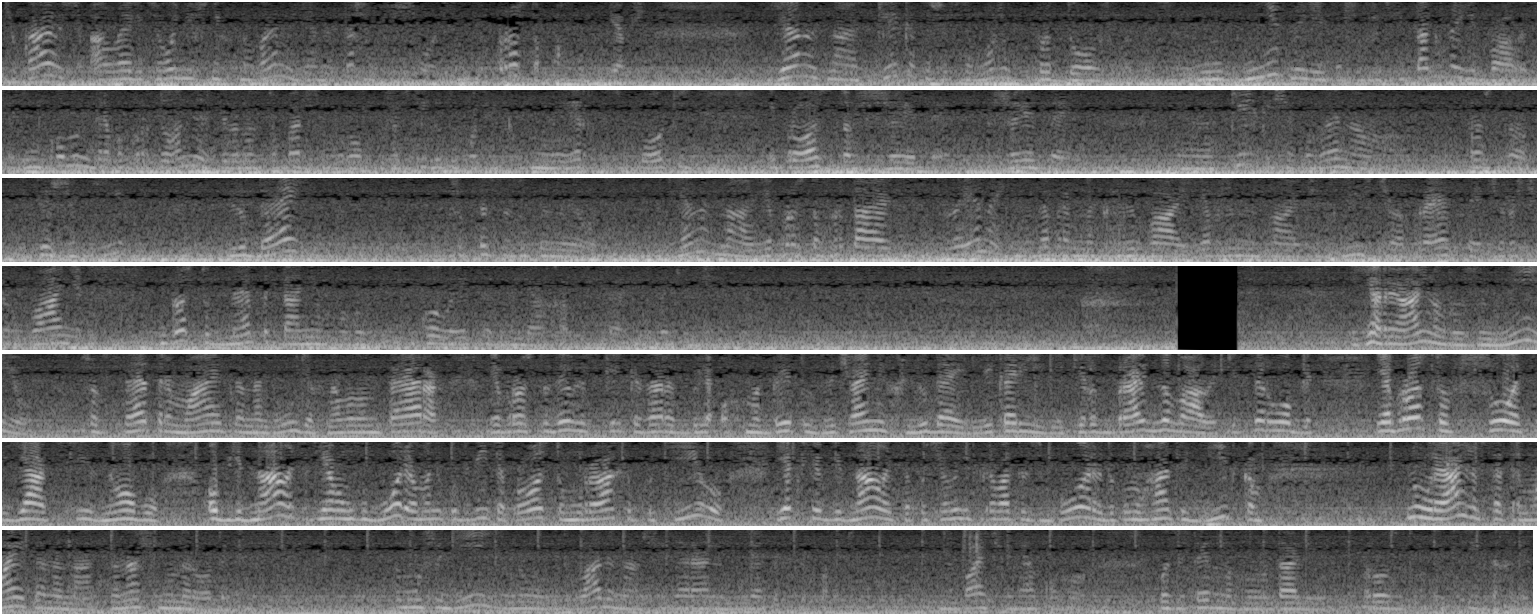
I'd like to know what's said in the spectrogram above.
матюкаюсь, але від сьогоднішніх новин я не те, що в шоці, я просто ахуєвша. Я не знаю, скільки це ще все може продовжуватися. Ну, Мені здається, що вже всі так заїбалися, і нікому не треба кордони з 91-го року. Вже всі люди хочуть мир, спокій і просто жити. Жити. Е, Скільки ще повинно просто йти життів людей, щоб це все зупинилось. Знаю, я просто гортаю ці світлини і мене прям накриває. Я вже не знаю, чи злість, чи агресія, чи розчарування. Ну, Просто одне питання в голові. Коли це бляха все закінчиться? Я реально розумію, що все тримається на людях, на волонтерах. Я просто дивлюсь, скільки зараз біля Охмадиту звичайних людей, лікарів, які розбирають завали, які все роблять. Я просто в шоці, як всі знову об'єдналися. От я вам говорю, у мене подивіться, просто мурахи по тілу, як всі об'єдналися, почали відкривати збори, допомагати діткам. Ну реально все тримається на нас, на нашому народу. Тому що дії ну, від влади нашої я реально ніяких не бачу. Не бачу ніякого позитивного далі розвитку цих всіх взагалі.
